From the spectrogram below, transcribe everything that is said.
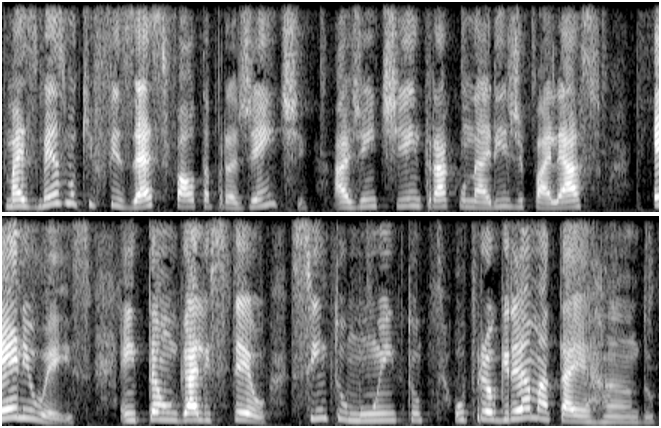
Mas mesmo que fizesse falta pra gente, a gente ia entrar com o nariz de palhaço anyways. Então, Galisteu, sinto muito, o programa tá errando,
